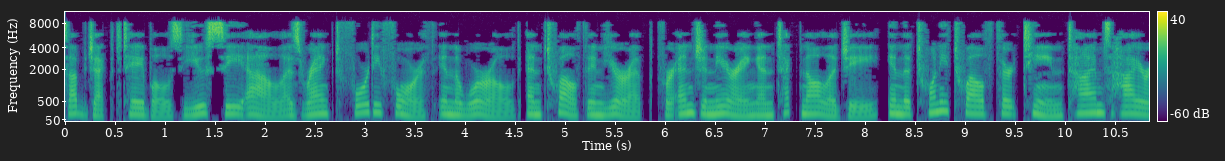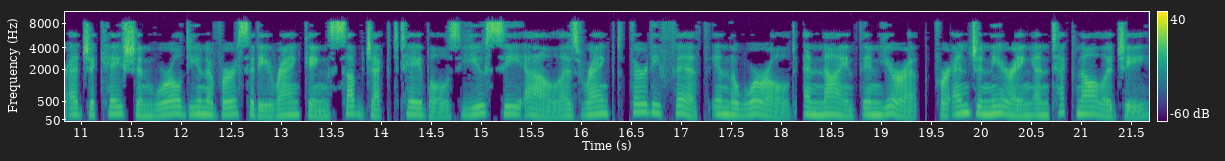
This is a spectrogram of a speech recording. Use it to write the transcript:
Subject Tables UCL is ranked 44th in the world and 12th in Europe for engineering and technology In the 2012-13 Times Higher Education World University Rankings subject tables UCL is ranked 35th in the world and 9th in Europe for engineering and technology.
